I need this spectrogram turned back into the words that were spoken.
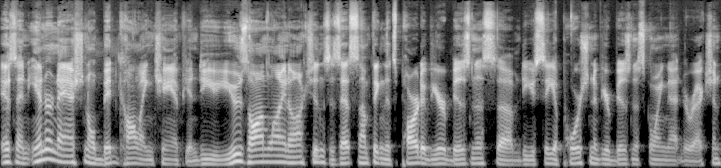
As an international bid calling champion, do you use online auctions? Is that something that's part of your business? Um, do you see a portion of your business going that direction?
